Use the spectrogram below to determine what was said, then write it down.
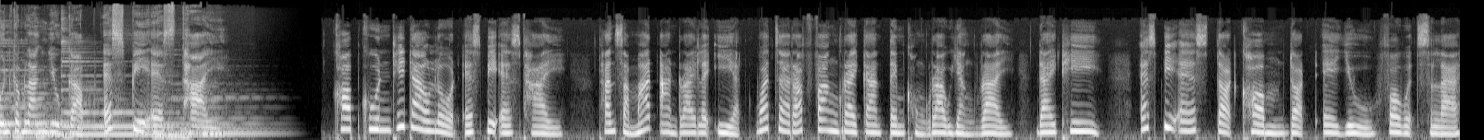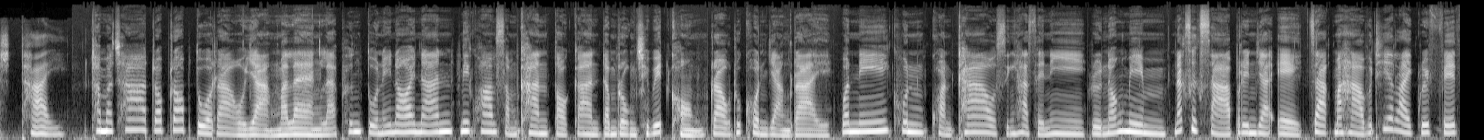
คุณกำลังอยู่กับ SBS ไทย ขอบคุณที่ดาวน์โหลด SBS ไทย ท่านสามารถอ่านรายละเอียดว่าจะรับฟังรายการเต็มของเราอย่างไร ได้ที่ sbs.com.au forward slash thai ธรรมชาติรอบๆตัวเราอย่างแมลงและพึ่งตัวน้อยๆนั้น มีความสำคัญต่อการดำรงชีวิตของเราทุกคนอย่างไร วันนี้คุณขวัญข้าวสิงหาเสนี หรือน้องมิม นักศึกษาปริญญาเอก จากมหาวิทยาลัยกริฟฟิธ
